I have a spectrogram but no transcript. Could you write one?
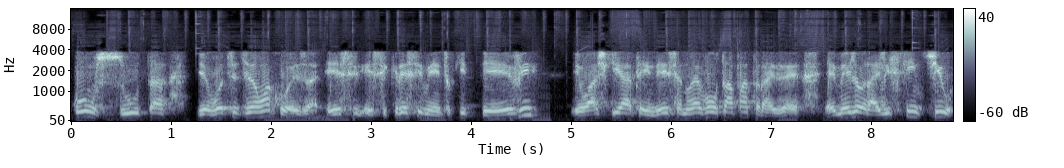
consulta, e eu vou te dizer uma coisa, esse, esse crescimento que teve eu acho que a tendência não é voltar para trás, é, é, melhorar. Ele sentiu.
